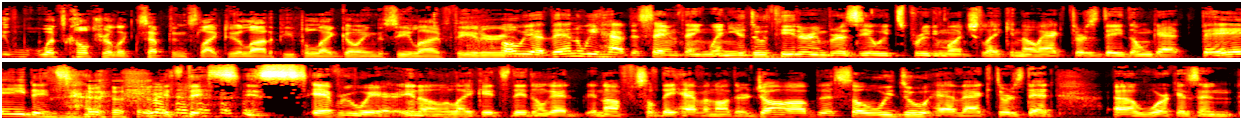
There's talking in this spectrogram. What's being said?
What's cultural acceptance like? Do a lot of people like going to see live theater? Oh yeah, then we have the same thing. When you do theater in Brazil, it's pretty much like you know actors they don't get paid. It's it's this is everywhere. You know, like it's they don't get enough, so they have another job. So we do have actors that. Uh, work as an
